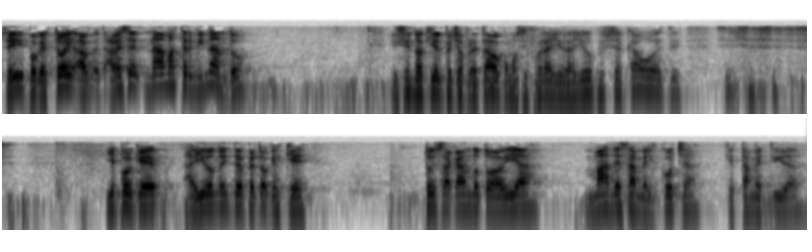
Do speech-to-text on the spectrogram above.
Sí, porque estoy a, a veces nada más terminando y siento aquí el pecho apretado como si fuera llorar. Yo, pues si acabo de, Y es porque ahí donde interpreto que es que estoy sacando todavía más de esa melcocha que está metida.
